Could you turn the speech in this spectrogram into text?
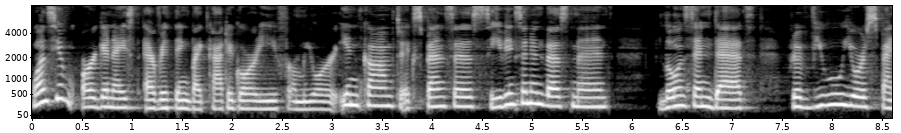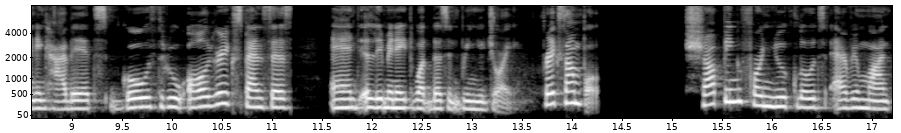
Once you've organized everything by category from your income to expenses, savings and investment, loans and debts, review your spending habits, go through all your expenses, and eliminate what doesn't bring you joy. For example, shopping for new clothes every month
